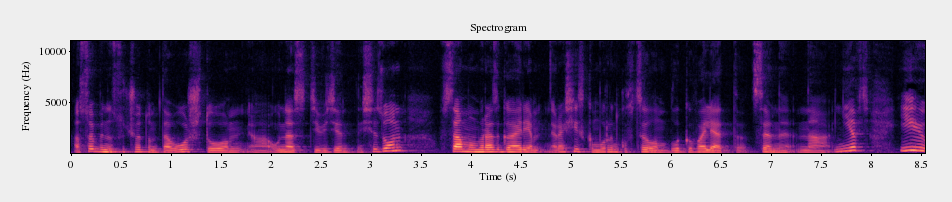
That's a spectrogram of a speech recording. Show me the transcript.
особенно с учетом того, что э, у нас дивидендный сезон, в самом разгаре. Российскому рынку в целом благоволят цены на нефть. И,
